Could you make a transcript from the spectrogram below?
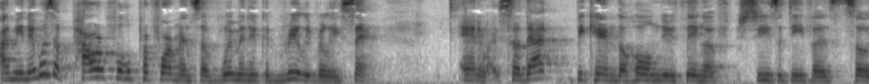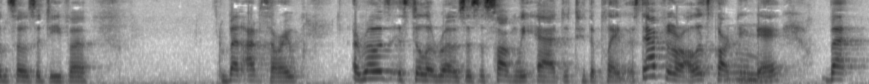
I mean, it was a powerful performance of women who could really, really sing. Anyway, so that became the whole new thing of she's a diva, so and so's a diva. But I'm sorry, a rose is still a rose is a song we add to the playlist. After all, it's gardening day. But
